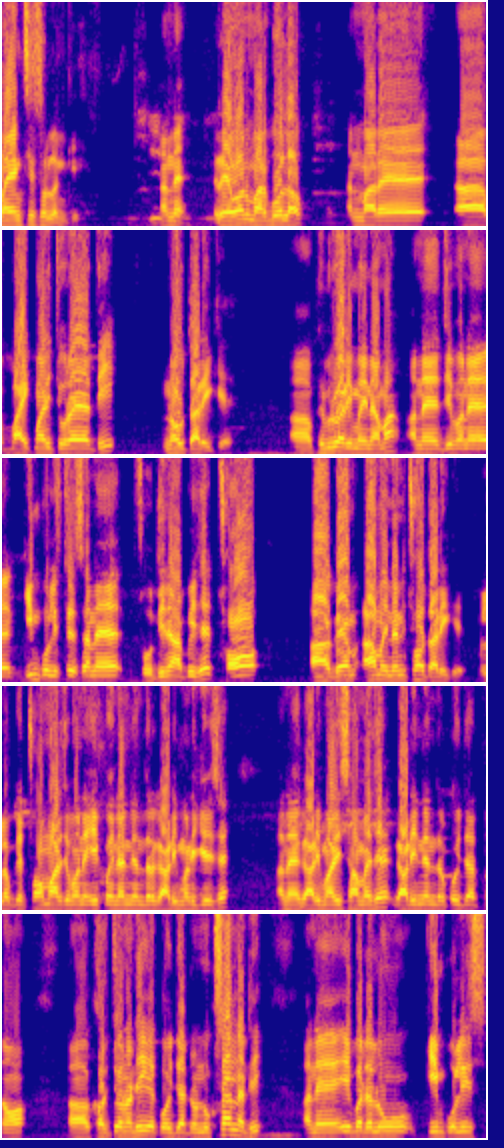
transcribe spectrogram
મયંકસિંહ સોલંકી. અને રહેવાનું મારે બોલાવ. અને મારે આ બાઇક મારી ચોરાઈ હતી નવ તારીખે. ફેબ્રુઆરી મહિનામાં અને જે મને કિમ પોલીસ સ્ટેશને શોધીને આપી છે છ, આ ગયા, આ મહિનાની છ તારીખે. મતલબ કે છ માર્ચે મને એક મહિનાની અંદર ગાડી મળી ગઈ છે અને ગાડી મારી સામે છે. ગાડીની અંદર કોઈ જાતનો ખર્ચો નથી કે કોઈ જાતનું નુકસાન નથી અને એ બદલ હું કિમ પોલીસ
